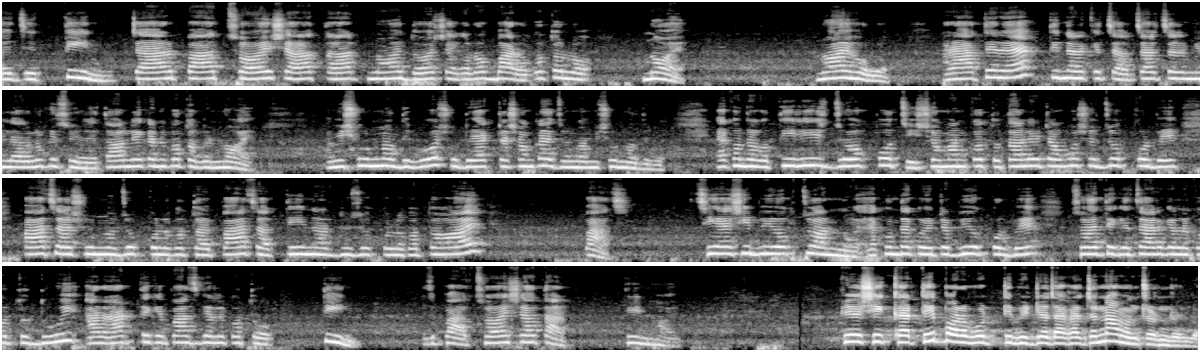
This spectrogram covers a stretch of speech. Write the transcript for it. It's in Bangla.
এই যে তিন, চার, পাঁচ, ছয়, সাত, আট, নয়, দশ, এগারো, বারো। কত হলো? নয়। নয় হলো। আর হাতের এক, তিন আর একে চার চার, চারে মিলে হলো কিছুই নেই। তাহলে এখানে কত হবে? নয়। আমি শূন্য দিব, শুধু একটা সংখ্যার জন্য আমি শূন্য দেবো। এখন দেখো, তিরিশ যোগ পঁচিশ সমান কত? তাহলে এটা অবশ্যই যোগ করবে। পাঁচ আর শূন্য যোগ করলে কত হয়? পাঁচ আর তিন আর দুই যোগ করলে কত হয়? পাঁচ। ছিয়াশি বিয়োগ চুয়ান্ন। এখন দেখো, এটা বিয়োগ করবে। ছয় থেকে চার গেলে কত? দুই। আর আট থেকে পাঁচ গেলে কত? তিন। পাঁচ, ছয়, সাত, আট। তিন হয়। প্রিয় শিক্ষার্থী, পরবর্তী ভিডিও দেখার জন্য আমন্ত্রণ রইল।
